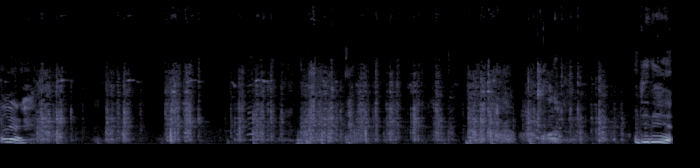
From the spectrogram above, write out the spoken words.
Okay. Did it.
